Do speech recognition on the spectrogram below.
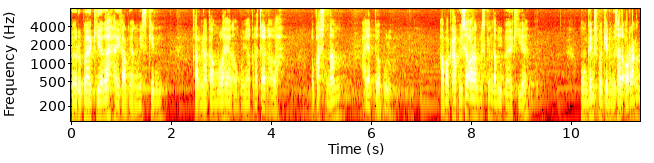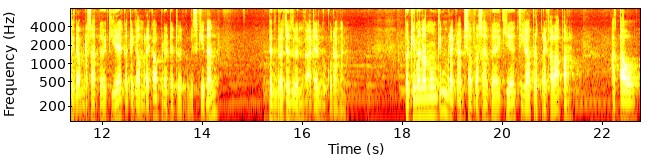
Berbahagialah hai kamu yang miskin, karena kamulah yang mempunyai kerajaan Allah. Lukas 6 ayat 20. Apakah bisa orang miskin tapi bahagia? Mungkin sebagian besar orang tidak merasa bahagia ketika mereka berada dalam kemiskinan dan berada dalam keadaan kekurangan. Bagaimana mungkin mereka bisa merasa bahagia jika perut mereka lapar? Atau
